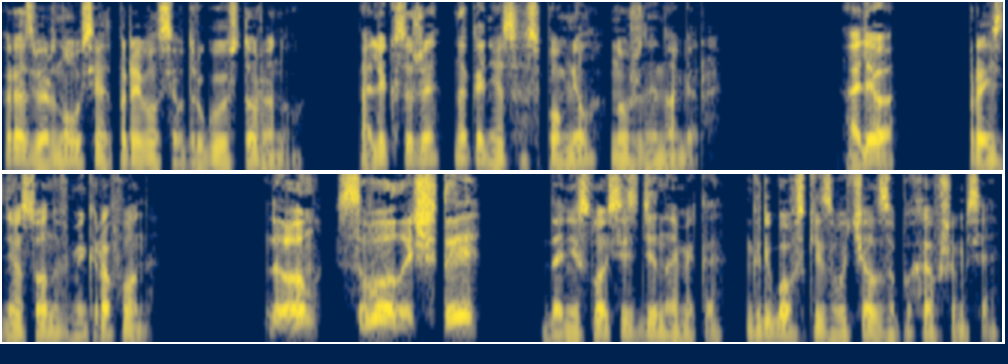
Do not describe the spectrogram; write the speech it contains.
развернулся и отправился в другую сторону. Алекс же, наконец, вспомнил нужный номер. «Алло!» — произнес он в микрофон. «Дом? Сволочь, ты?» Донеслось из динамика. Грибовский звучал запыхавшимся.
